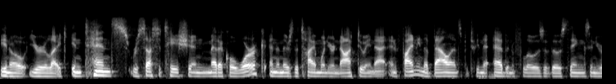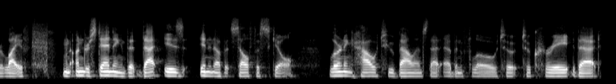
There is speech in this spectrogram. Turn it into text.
you know your like intense resuscitation medical work and then there's the time when you're not doing that. And finding the balance between the ebb and flows of those things in your life and understanding that that is in and of itself a skill learning how to balance that ebb and flow to to create that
